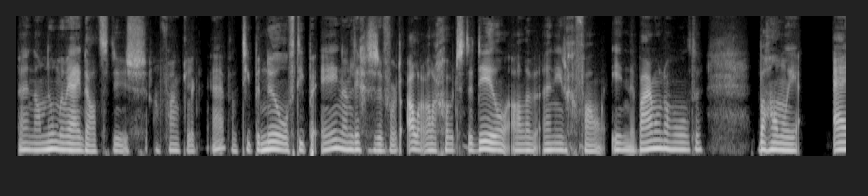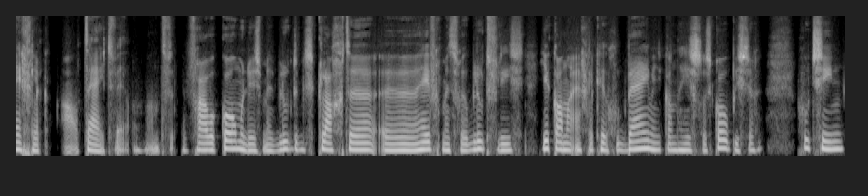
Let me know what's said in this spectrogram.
en dan noemen wij dat dus afhankelijk hè, van type 0 of type 1. Dan liggen ze voor het aller, allergrootste deel, alle, in ieder geval in de baarmoederholte. Behandel je eigenlijk altijd wel. Want vrouwen komen dus met bloedingsklachten, eh hevig menstrueel bloedverlies. Je kan er eigenlijk heel goed bij, want je kan hysteroscopisch er goed zien.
